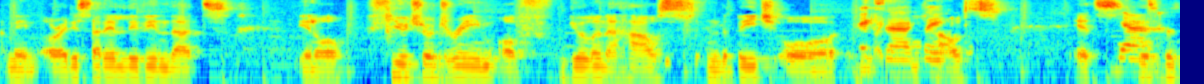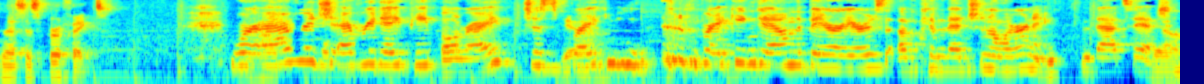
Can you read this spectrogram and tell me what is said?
i mean already started living that you know future dream of building a house in the beach or exactly like house it's yeah. this business is perfect we're average everyday people right just yeah. breaking breaking down the barriers of conventional earning that's it yeah.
